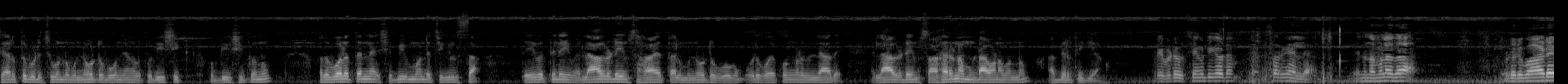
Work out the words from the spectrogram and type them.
ചേർത്ത് പിടിച്ചുകൊണ്ട് മുന്നോട്ട് പോകും ഞങ്ങൾ പ്രതീക്ഷി പ്രതീക്ഷിക്കുന്നു. അതുപോലെ തന്നെ ഷബീബ് മോന്റെ ചികിത്സ ദൈവത്തിന്റെയും എല്ലാവരുടെയും സഹായത്താൽ മുന്നോട്ട് പോകും. ഒരു കുഴപ്പങ്ങളുമില്ലാതെ എല്ലാവരുടെയും സഹകരണം ഉണ്ടാവണമെന്നും അഭ്യർത്ഥിക്കുകയാണ്. പ്രിയപ്പെട്ട ഹുസൈൻകുട്ടിക്ക് അവിടെ പറഞ്ഞല്ല പിന്നെ നമ്മളതാ ഇവിടെ ഒരുപാട്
